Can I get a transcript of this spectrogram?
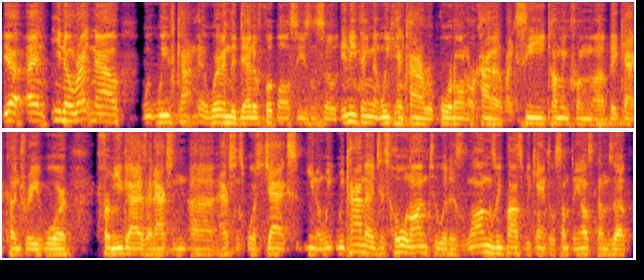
Yeah, and you know, right now we, have kind of we're in the dead of football season, so anything that we can kind of report on or kind of like see coming from uh, Big Cat Country or from you guys at Action uh, Action Sports Jax, you know, we, we kind of just hold on to it as long as we possibly can until something else comes up.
